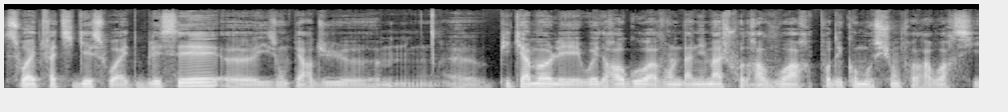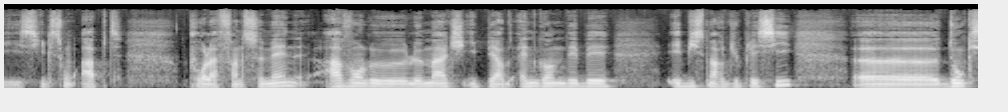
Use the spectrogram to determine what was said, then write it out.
soit être fatigués, soit être blessés. Euh, ils ont perdu euh, euh, Picamol et Wedrago avant le dernier match. Faudra voir pour des commotions, il faudra voir s'ils sont aptes pour la fin de semaine. Avant le, le match, ils perdent Ngandebe et Bismarck Duplessis. Euh, donc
